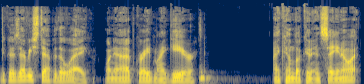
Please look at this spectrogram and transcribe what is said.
Because every step of the way, when I upgrade my gear, I can look at it and say, you know what?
